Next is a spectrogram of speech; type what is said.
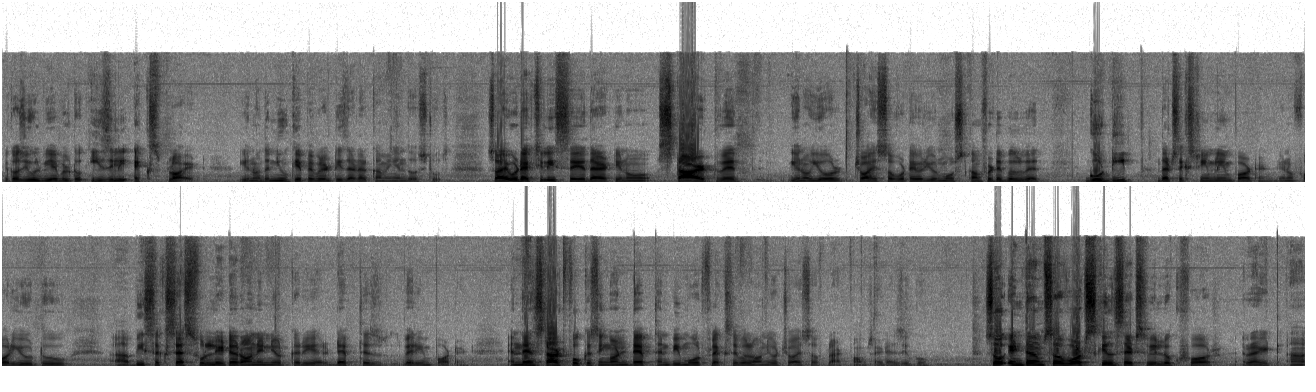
because you will be able to easily exploit you know the new capabilities that are coming in those tools. So i would actually say that you know start with you know your choice of whatever you're most comfortable with. Go deep that's extremely important you know for you to uh, be successful later on in your career depth is very important. And then start focusing on depth and be more flexible on your choice of platforms right as you go. So in terms of what skill sets we look for right uh,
